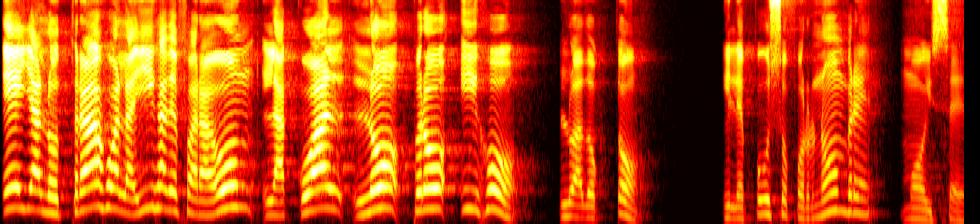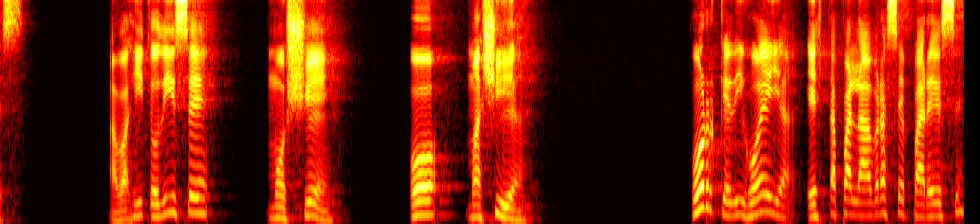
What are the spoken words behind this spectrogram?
ella lo trajo a la hija de Faraón, la cual lo prohijó, lo adoptó y le puso por nombre Moisés. Abajito dice Moshe o Mashiach. Porque dijo ella, esta palabra se parece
